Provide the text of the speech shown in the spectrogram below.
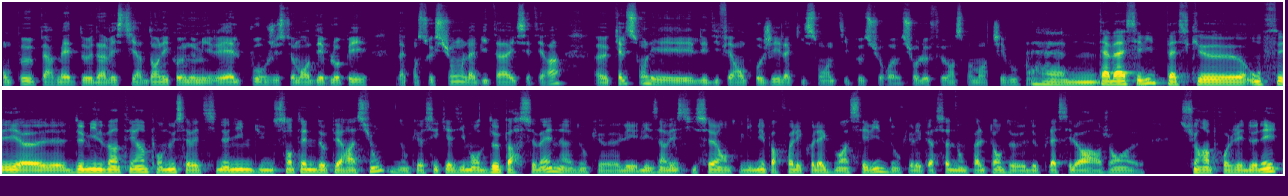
on peut permettre d'investir dans l'économie réelle pour justement développer la construction, l'habitat, etc. Euh, quels sont les, différents projets là qui sont un petit peu sur, sur le feu en ce moment chez vous? Euh, Ça va assez vite parce que on fait 2021 euh, pour nous, ça va être synonyme d'une centaine d'opérations. Donc c'est quasiment deux par semaine. Donc les, investisseurs entre guillemets, parfois les collègues vont assez vite, donc les personnes n'ont pas le temps de placer leur argent sur un projet donné.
